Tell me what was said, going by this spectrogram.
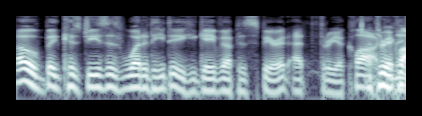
oh, because Jesus, what did he do? He gave up his spirit at three o'clock. at 3 and then you-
